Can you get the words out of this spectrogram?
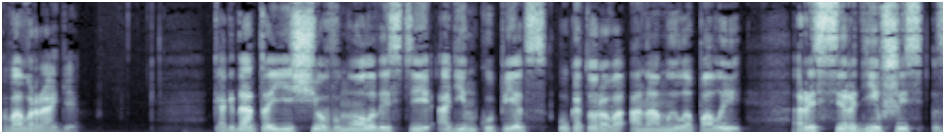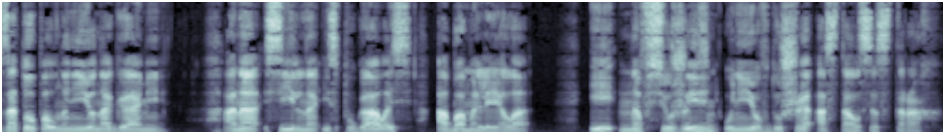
во враге. Когда-то еще в молодости один купец, у которого она мыла полы, рассердившись, затопал на нее ногами. Она сильно испугалась, обомлела, и на всю жизнь у нее в душе остался страх.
